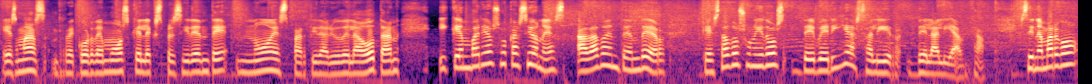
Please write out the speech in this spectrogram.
Es más, recordemos que el expresidente no es partidario de la OTAN y que en varias ocasiones ha dado a entender que Estados Unidos debería salir de la alianza. Sin embargo,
